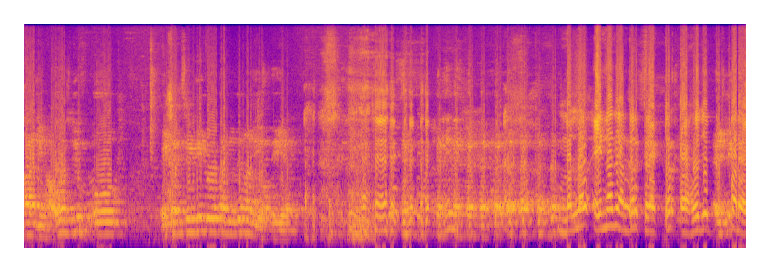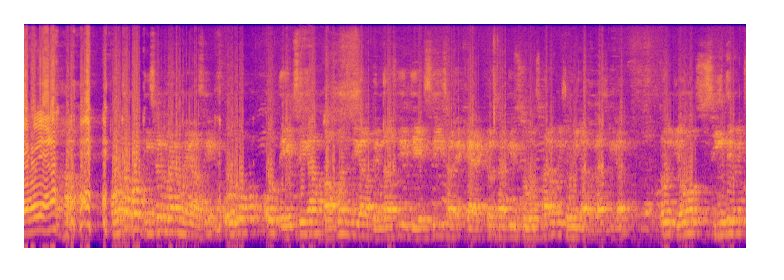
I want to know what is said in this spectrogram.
हाँ जी हाँ और सिर्फ़ वो इंटेंसिटी तो पर नहीं आती है। ਮਤਲਬ ਇਹਨਾਂ ਦੇ ਅੰਦਰ ਕਰੈਕਟਰ ਇਹੋ ਜਿਹੇ ਭਰੇ ਹੋਏ ਆ ਨਾ। ਉਹ ਤਾਂ ਬਹੁਤ ਡੀਸੈਂਟ ਬਣ ਹੋਇਆ ਸੀ। ਉਦੋਂ ਉਹ ਦੇਵ ਸੀਗਾ ਬਾਹਮਣ ਸੀਗਾ ਬਿੰਦਾ ਸੀ ਦੇਵ ਸੀ ਸਾਡੇ ਕੈਰੈਕਟਰ ਸਾਡੀ ਸੋਚ ਸਾਰਾ ਕੁਝ ਉਹੀ ਲੱਗ ਰਿਹਾ ਸੀਗਾ। ਤੋਂ ਜੋ ਸੀਨ ਦੇ ਵਿੱਚ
